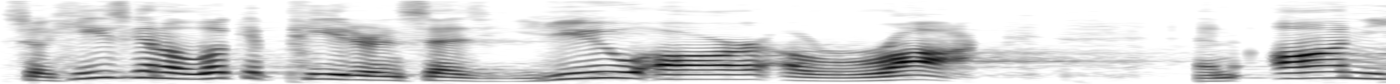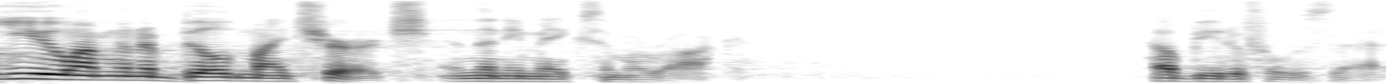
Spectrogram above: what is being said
So He's going to look at Peter and says, You are a rock, and on you I'm going to build my church. And then He makes him a rock. How beautiful is that?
